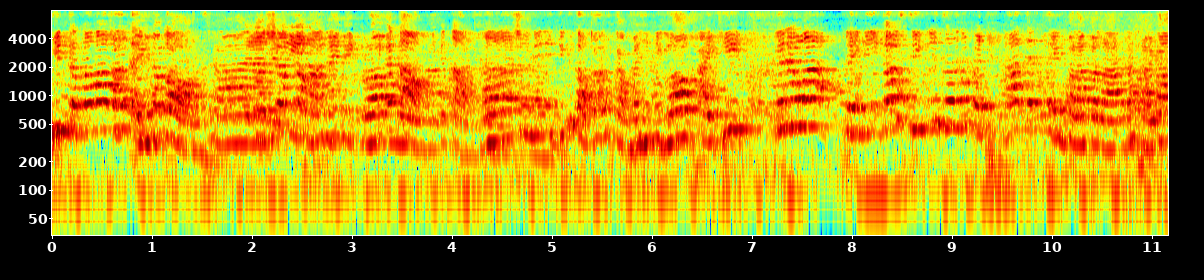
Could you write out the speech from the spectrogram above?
ฮิตกันมากๆมาตั้งแต่ยุคก่อนใช่แล้วช่วงนี้มาให้อีกรอบก็ตอบก็ตอบอ่าช่วงนี้ในทิกตอกก็กลับมาฮิตอีกรอบใครที่เรียกได้ว่าเพลงนี้ก็ซิงเกิลก็เป็นท่าเต้นเพลงปาราปารานะคะก็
